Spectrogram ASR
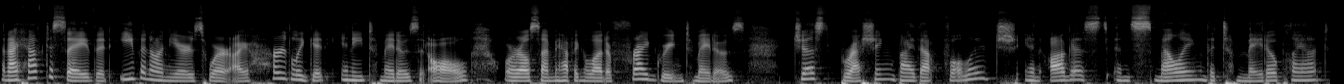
And I have to say that even on years where I hardly get any tomatoes at all, or else I'm having a lot of fried green tomatoes, just brushing by that foliage in August and smelling the tomato plant,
